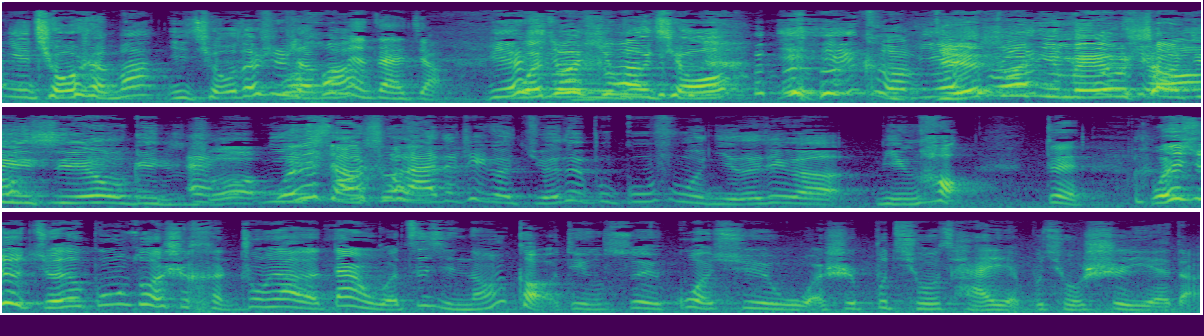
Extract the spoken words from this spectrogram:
你求什么？你求的是什么？后面再讲。别说你不求，你可别说你没有上进。心，我跟你哎说，，你我就想出来的这个绝对不辜负你的这个名号。对，我就觉得工作是很重要的，但是我自己能搞定，所以过去我是不求财也不求事业的。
